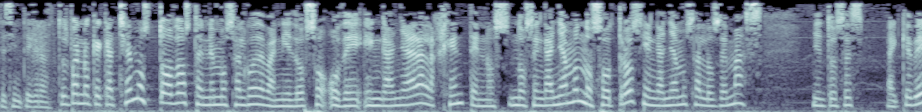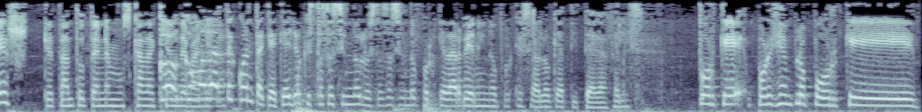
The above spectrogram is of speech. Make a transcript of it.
desintegrado. Entonces, bueno, que cachemos todos tenemos algo de vanidoso o de engañar a la gente. Nos, nos engañamos nosotros y engañamos a los demás. Y entonces hay que ver qué tanto tenemos cada quien ¿Cómo, de cómo vanidad. darte cuenta que aquello que estás haciendo lo estás haciendo por quedar bien y no porque sea lo que a ti te haga feliz? Porque, por ejemplo, porque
